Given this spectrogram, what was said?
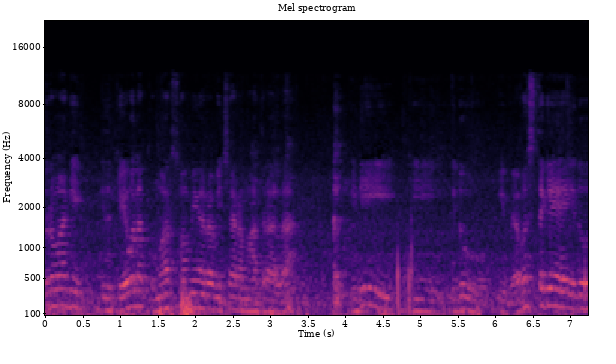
ಉಗ್ರವಾಗಿ ಇದು ಕೇವಲ ಕುಮಾರಸ್ವಾಮಿಯವರ ವಿಚಾರ ಮಾತ್ರ ಅಲ್ಲ, ಇಡೀ ಈ ಇದು ಈ ವ್ಯವಸ್ಥೆಗೆ ಇದು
